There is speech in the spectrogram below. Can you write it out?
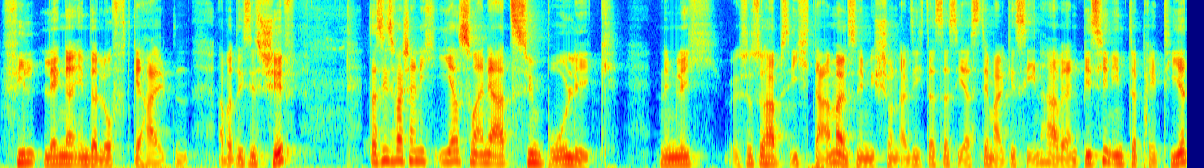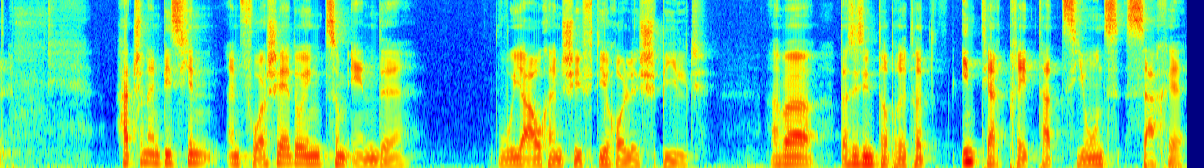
viel länger in der Luft gehalten. Aber dieses Schiff, das ist wahrscheinlich eher so eine Art Symbolik. Nämlich, also so habe ich damals nämlich schon, als ich das das erste Mal gesehen habe, ein bisschen interpretiert, hat schon ein bisschen ein Foreshadowing zum Ende, wo ja auch ein Schiff die Rolle spielt. Aber das ist Interpret Interpretationssache.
